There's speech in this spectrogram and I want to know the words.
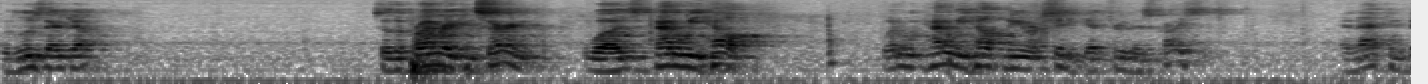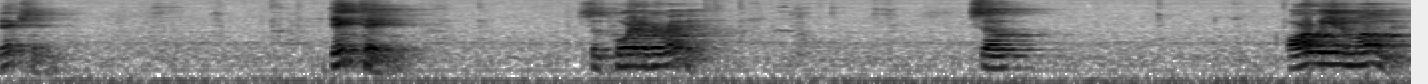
would lose their jobs. So the primary concern was how do we help? What do we, how do we help New York City get through this crisis? And that conviction dictated support of a remedy. So, are we in a moment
